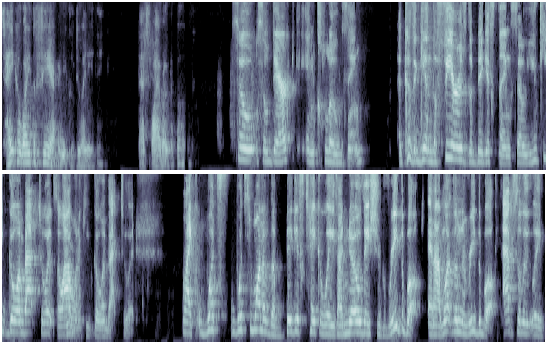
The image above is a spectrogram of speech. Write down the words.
Take away the fear and you can do anything. That's why I wrote the book. So, so Derek, in closing, uh, because again, the fear is the biggest thing. So you keep going back to it. So I want to keep going back to it. Like, what's what's one of the biggest takeaways? I know they should read the book, and I want them to read the book, absolutely.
